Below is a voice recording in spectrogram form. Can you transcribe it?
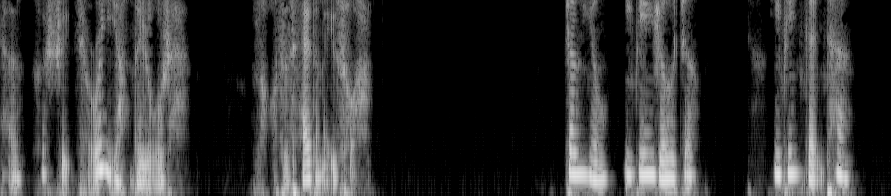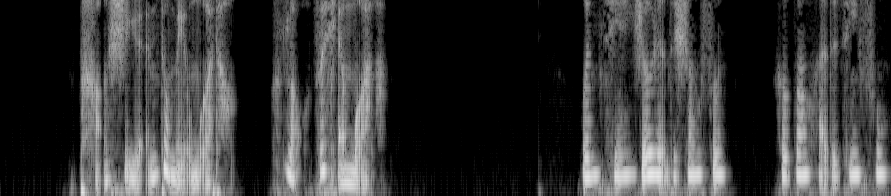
然和水球一样的柔软，老子猜的没错。张勇一边揉着，一边感叹：“庞世元都没有摸到，老子先摸了。”文杰柔软的双峰和光滑的肌肤，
